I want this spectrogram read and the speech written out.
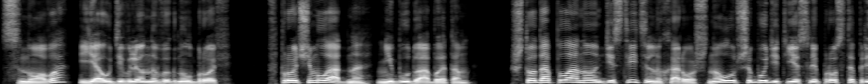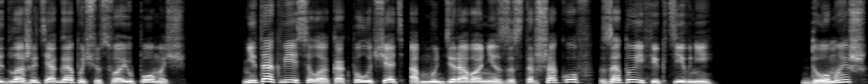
Снова? Я удивленно выгнул бровь. Впрочем, ладно, не буду об этом. Что до плана, он действительно хорош, но лучше будет, если просто предложить Агапычу свою помощь. Не так весело, как получать обмундирование за старшаков, зато эффективней. Думаешь?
